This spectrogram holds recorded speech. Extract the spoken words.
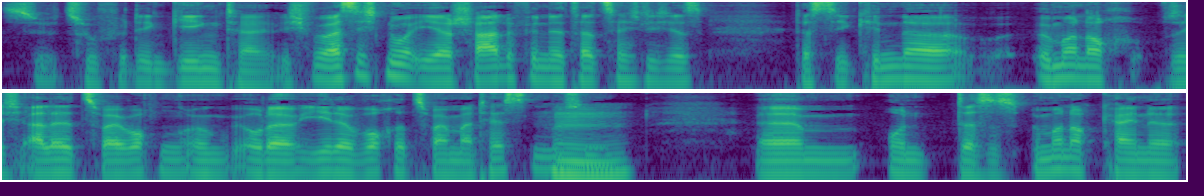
zu, zu für den Gegenteil. Ich, was ich nur eher schade finde tatsächlich ist, dass die Kinder immer noch sich alle zwei Wochen irgendwie oder jede Woche zweimal testen müssen. Mhm. Ähm, und dass es immer noch keine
